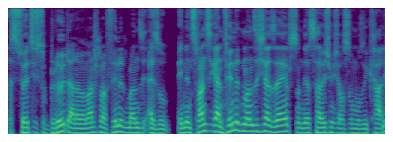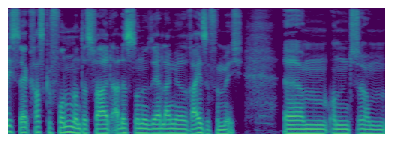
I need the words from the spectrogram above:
es hört sich so blöd an, aber manchmal findet man sich, also in den 20ern findet man sich ja selbst und jetzt habe ich mich auch so musikalisch sehr krass gefunden und das war halt alles so eine sehr lange Reise für mich. Ähm, und ähm,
